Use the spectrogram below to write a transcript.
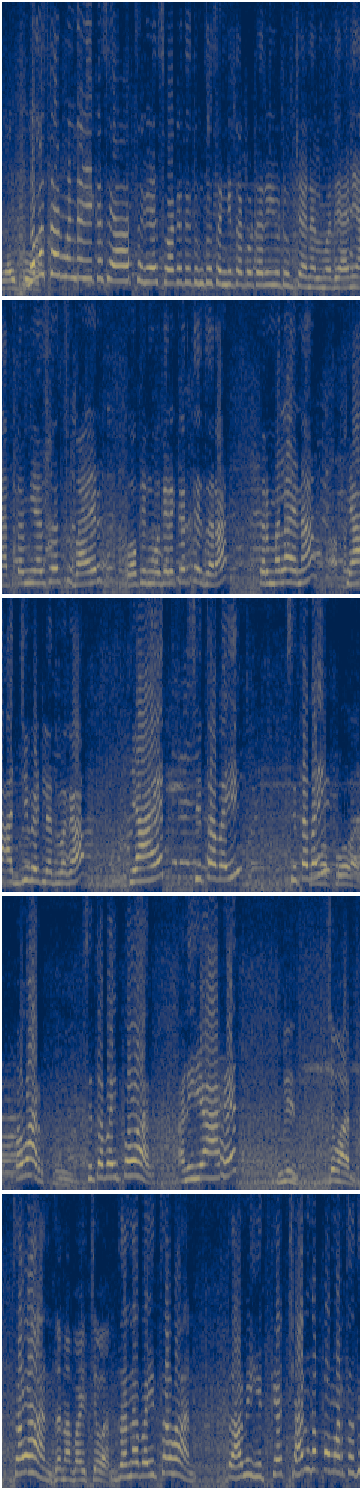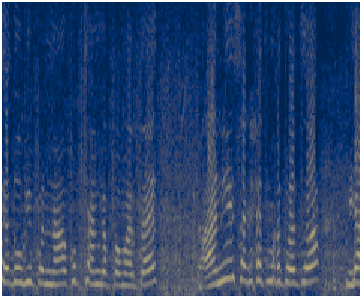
नमस्कार मंडळी कसे आहात? सगळे स्वागत आहे तुमचं संगीता कोठारे यूट्यूब चॅनलमध्ये आणि आता मी असंच बाहेर वॉकिंग वगैरे करते जरा. तर मला आहे ना ह्या आजी भेटल्यात बघा. ह्या आहेत सीताबाई. सीताबाई पवार. सीताबाई पवार. आणि या आहेत मी चव्हाण. चव्हाण. जनाबाई चव्हाण. जनाबाई चव्हाण. तर आम्ही इतक्या छान गप्पा मारतात ह्या दोघी पण ना. खूप छान गप्पा मारतायत. आणि सगळ्यात महत्वाचं या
